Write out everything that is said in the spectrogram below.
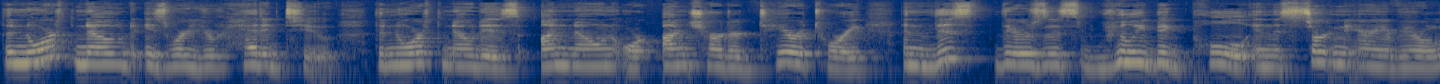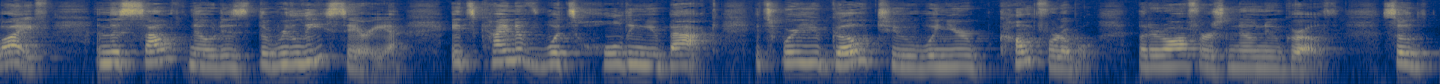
The North Node is where you're headed to. The North Node is unknown or uncharted territory. And this, there's this really big pull in this certain area of your life. And the South Node is the release area. It's kind of what's holding you back. It's where you go to when you're comfortable, but it offers no new growth. So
